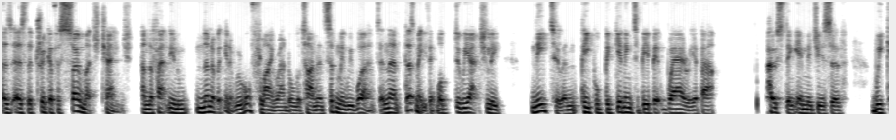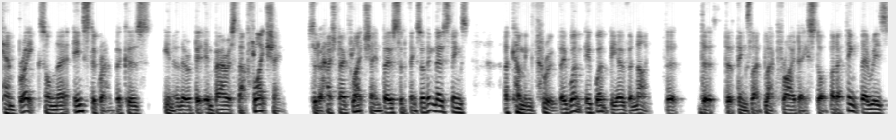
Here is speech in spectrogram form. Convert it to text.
as, as the trigger for so much change. And the fact, you know, none of it, you know, we were all flying around all the time and suddenly we weren't. And that does make you think, well, do we actually need to? And people beginning to be a bit wary about posting images of weekend breaks on their Instagram because, you know, they're a bit embarrassed that flight shame, sort of hashtag flight shame, those sort of things. So I think those things are coming through. They won't, it won't be overnight that, that, that things like Black Friday stop. But I think there is,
